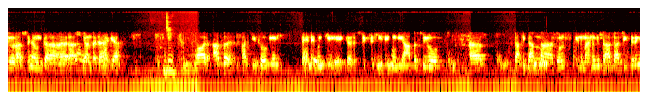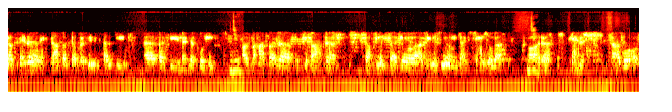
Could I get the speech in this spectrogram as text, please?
जो राष्ट्र है उनका राष्ट्रगान बजाया गया। जी। और अब बातचीत होगी। पहले उनकी एक रिस्ट्रिक्टेड मीटिंग होगी आपस में वो कम दोनों के नुमाइंदों के साथ बातचीत करेंगे और फिर आपस का प्रतिनिधि स्तर की स्तर की बैठक होगी। और वहाँ पर उसके बाद डॉक्यूमेंट जो अग्रीमेंट हुए उनका एक्सचेंज होगा। और वो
